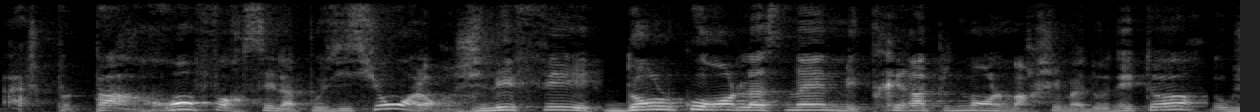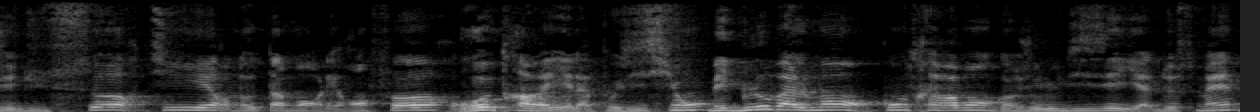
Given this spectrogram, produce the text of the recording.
ah, je peux pas renforcer la position. Alors je l'ai fait dans le courant de la semaine, mais très rapidement, le marché m'a donné tort. Donc j'ai dû sortir notamment les renforts, retravailler la position. Mais globalement, contrairement quand je le disais il y a deux semaines.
